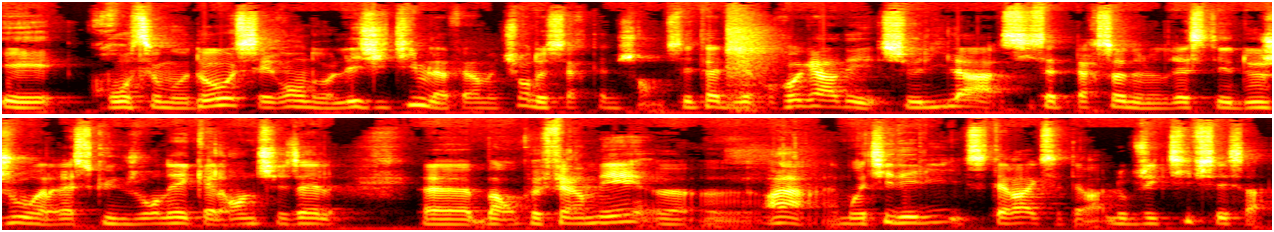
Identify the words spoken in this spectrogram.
Et grosso modo, c'est rendre légitime la fermeture de certaines chambres. C'est-à-dire, regardez, ce lit-là, si cette personne ne rester deux jours, elle reste qu'une journée, qu'elle rentre chez elle, euh, bah, on peut fermer euh, euh, voilà, la moitié des lits, etc. etc. L'objectif, c'est ça.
